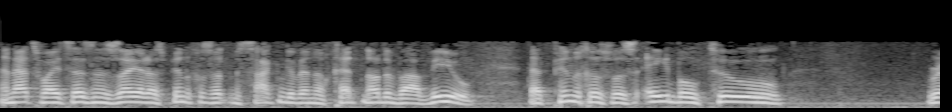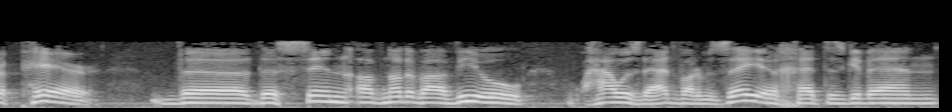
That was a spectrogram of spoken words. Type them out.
and that's why it says in Zoyar, as Pinchas hat Mesaken given Chet Nodav that Pinchas was able to repair the the sin of Nodav Avihu how is that? chet is given.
